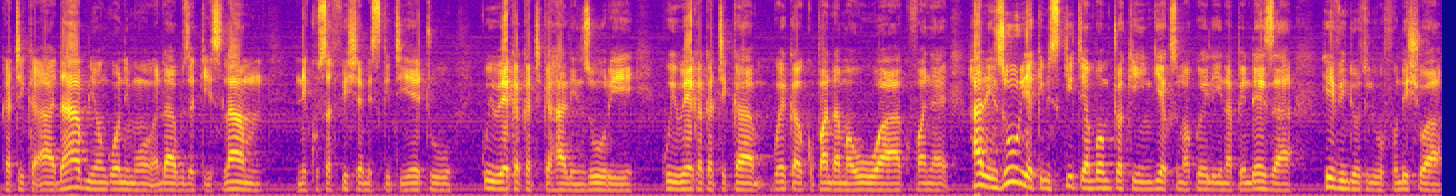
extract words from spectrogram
katika adabu miongoni mwa adabu za kiislamu ni kusafisha misikiti yetu kuiweka katika hali nzuri kuiweka katika kuweka kupanda maua kufanya hali nzuri ya kimisikiti ambayo mtu akiingia kusema kweli inapendeza. Hivi ndio tulivyofundishwa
